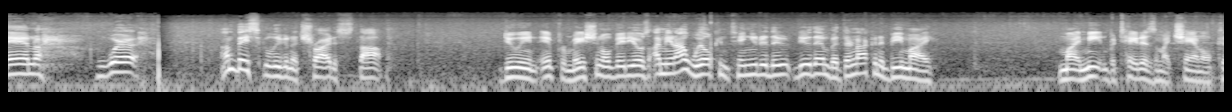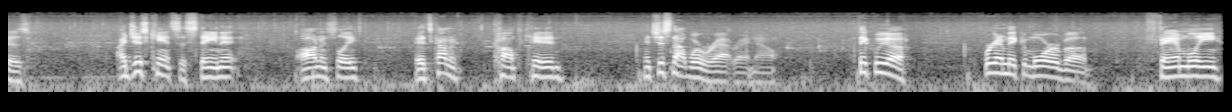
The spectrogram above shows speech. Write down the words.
And where I'm basically going to try to stop doing informational videos. I mean, I will continue to do, do them, but they're not going to be my my meat and potatoes of my channel because I just can't sustain it. Honestly, it's kind of complicated. It's just not where we're at right now. I think we uh we're gonna make it more of a family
